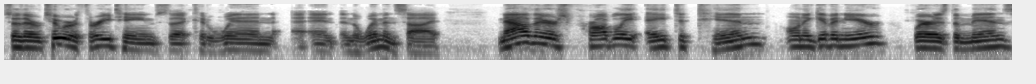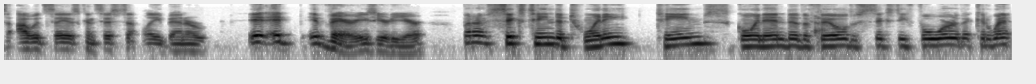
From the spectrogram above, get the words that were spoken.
So there were two or three teams that could win and in the women's side now there's probably eight to 10 on a given year, whereas the men's, I would say, has consistently been a, it, it, it varies year to year, but a 16 to 20 teams going into the field of 64 that could win.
